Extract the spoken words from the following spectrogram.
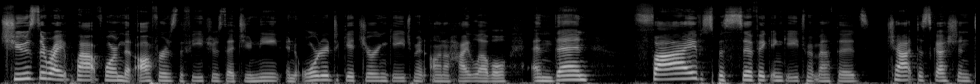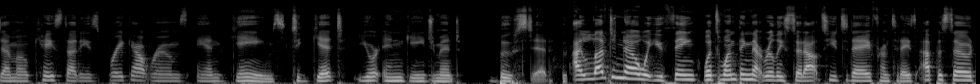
Choose the right platform that offers the features that you need in order to get your engagement on a high level. And then five specific engagement methods chat, discussion, demo, case studies, breakout rooms, and games to get your engagement boosted. I love to know what you think. What's one thing that really stood out to you today from today's episode?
